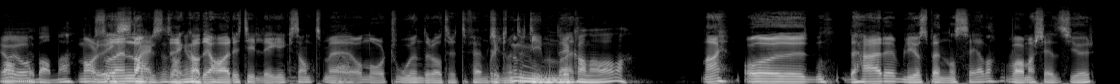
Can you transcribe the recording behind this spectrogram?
Jo, jo. vanlig bane. Nå er Så de den ristet langstrekka de har i tillegg, ikke sant, med Ja. å nå 235 Det blir ikke noe mindre i der. Canada, da. Nei, og det her blir jo spennende å se, da, hva Mercedes gjør.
